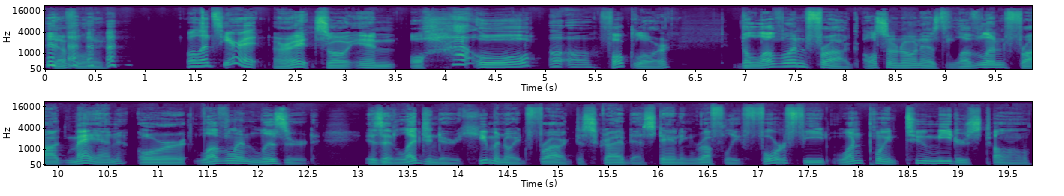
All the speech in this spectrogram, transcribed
Definitely. well, let's hear it. All right. So in Ohio Uh oh. folklore, the Loveland frog, also known as the Loveland frog man or Loveland lizard, is a legendary humanoid frog described as standing roughly four feet, 1.2 meters tall,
